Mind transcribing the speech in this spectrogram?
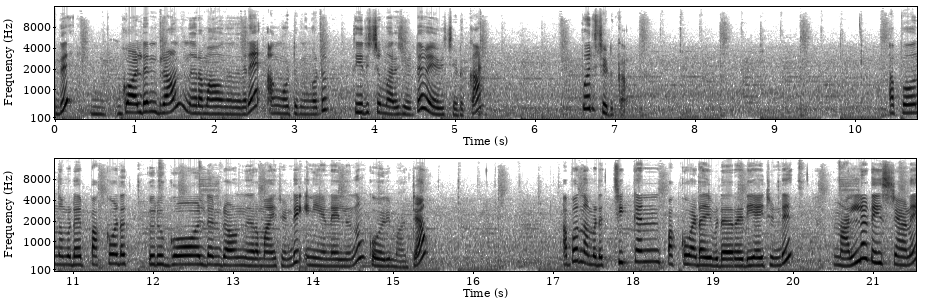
ഇത് ഗോൾഡൻ ബ്രൗൺ നിറമാവുന്നത് വരെ അങ്ങോട്ടും ഇങ്ങോട്ടും തിരിച്ചു മറിച്ചിട്ട് വേവിച്ചെടുക്കാം. പൊരിച്ചെടുക്കാം. അപ്പോൾ നമ്മുടെ പക്കവട ഒരു ഗോൾഡൻ ബ്രൗൺ നിറമായിട്ടുണ്ട്. ഇനി എണ്ണയിൽ നിന്നും കോരി മാറ്റാം. അപ്പോൾ നമ്മുടെ ചിക്കൻ പക്കവട ഇവിടെ റെഡി ആയിട്ടുണ്ട്. നല്ല ടേസ്റ്റാണ്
